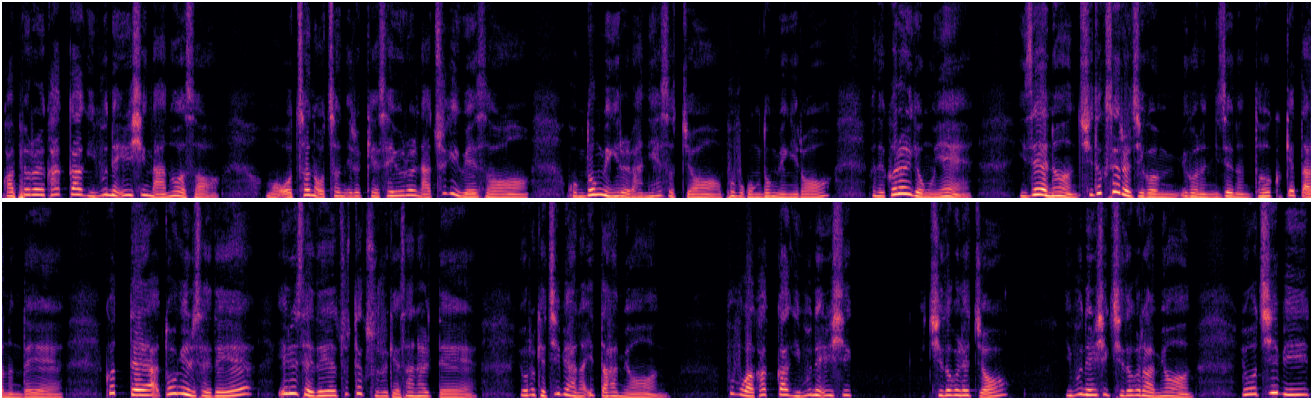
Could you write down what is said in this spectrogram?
과표를 각각 2분의 1씩 나누어서 뭐 5천 5천 이렇게 세율을 낮추기 위해서 공동명의를 많이 했었죠. 부부 공동명의로. 근데 그럴 경우에 이제는 취득세를 지금 이거는 이제는 더 긋겠다는데 그때 동일 세대의 1세대의 주택수를 계산할 때 이렇게 집이 하나 있다 하면 부부가 각각 2분의 1씩 취득을 했죠. 2분의 1씩 취득을 하면 요 집이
